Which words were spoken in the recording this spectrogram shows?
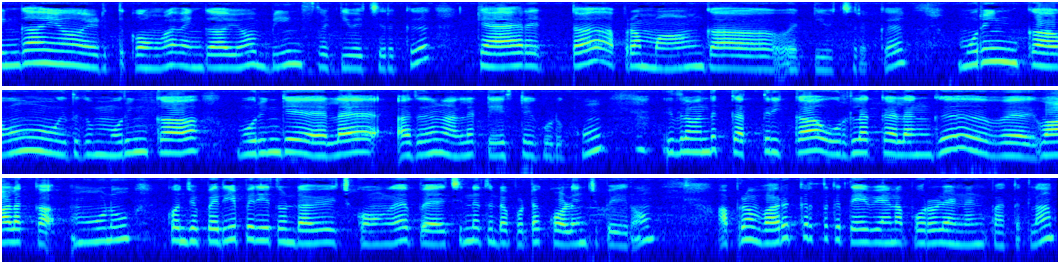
வெங்காயம் எடுத்துக்கோங்க. வெங்காயம் பீன்ஸ் வெட்டி வச்சுருக்கு. கேரட்டு அப்புறம் மாங்காய் வெட்டி வச்சுருக்கு. முருங்காவும் இதுக்கு முருங்காய் முருங்கை இலை அது நல்ல டேஸ்ட்டே கொடுக்கும். இதில் வந்து கத்திரிக்காய் உருளைக்கிழங்கு வாழைக்காய் மூணும் கொஞ்சம் பெரிய பெரிய துண்டாகவே வச்சுக்கோங்க. இப்போ சின்ன துண்டை போட்டால் குழஞ்சி போயிடும் அப்புறம் வறுக்கிறதுக்கு தேவையான பொருள் என்னன்னு பார்த்துக்கலாம்.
